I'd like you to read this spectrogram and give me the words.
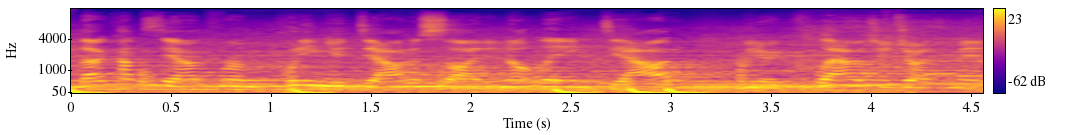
And that comes down from putting your doubt aside and not letting doubt, you know, cloud your judgment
